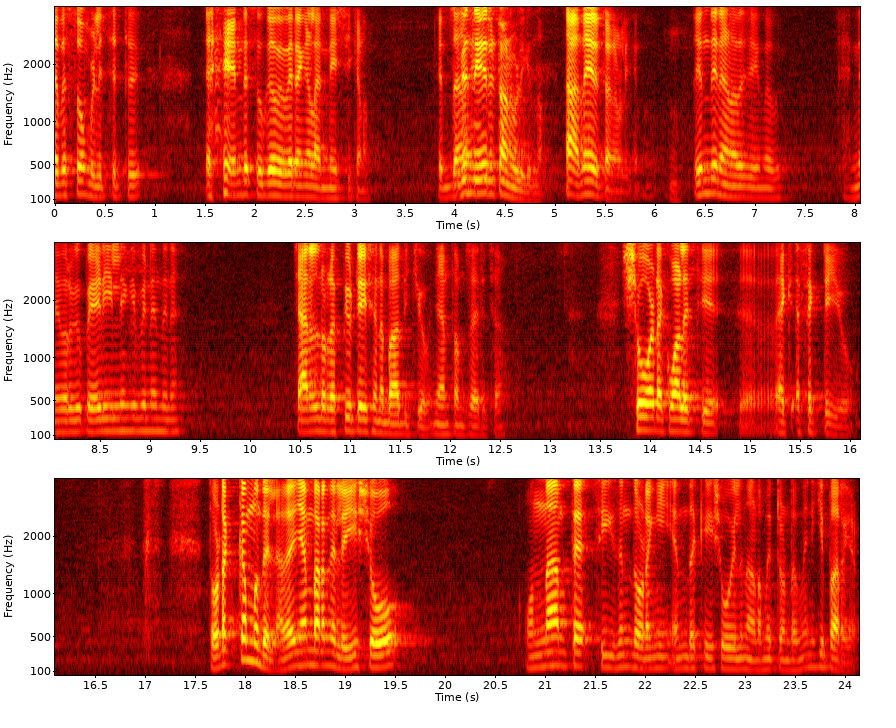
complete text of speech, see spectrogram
ദിവസവും വിളിച്ചിട്ട് എന്റെ സുഖവിവരങ്ങൾ അന്വേഷിക്കണം? എന്താ? നേരിട്ടാണ് വിളിക്കുന്നത്. ആ നേരിട്ടാണ് വിളിക്കുന്നത്. എന്തിനാണ് അത് ചെയ്യുന്നത്? എന്നെ ഇവർക്ക് പേടിയില്ലെങ്കിൽ പിന്നെ എന്തിനാ? ചാനലിന്റെ റെപ്യൂട്ടേഷനെ ബാധിക്കുമോ ഞാൻ സംസാരിച്ച. ഷോയുടെ ക്വാളിറ്റി എഫക്റ്റ് ചെയ്യുമോ തുടക്കം മുതൽ അതായത് ഞാൻ പറഞ്ഞല്ലോ ഈ ഷോ ഒന്നാമത്തെ സീസൺ തുടങ്ങി എന്തൊക്കെ ഈ ഷോയിൽ നടന്നിട്ടുണ്ടെന്ന് എനിക്ക് പറയാം.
